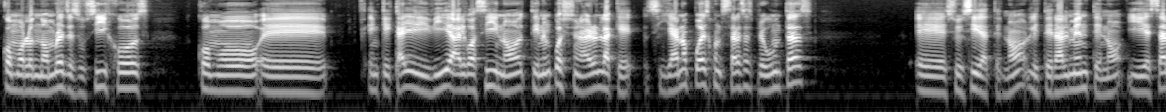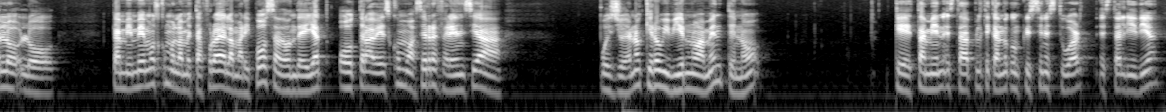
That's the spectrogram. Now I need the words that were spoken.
como los nombres de sus hijos, como... Eh, en qué calle vivía, algo así, ¿no? Tiene un cuestionario en la que si ya no puedes contestar esas preguntas, eh, suicídate, ¿no? Literalmente, ¿no? Y esa lo, lo... También vemos como la metáfora de la mariposa, donde ella otra vez como hace referencia a, pues yo ya no quiero vivir nuevamente, ¿no? Que también estaba platicando con Kristen Stewart, esta Lidia,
